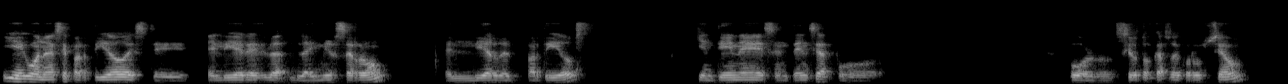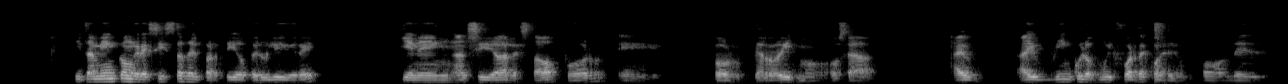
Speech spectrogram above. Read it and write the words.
Y eh, bueno, ese partido, este, el líder es Vla- Vladimir Cerrón, el líder del partido, quien tiene sentencias por, por ciertos casos de corrupción. Y también congresistas del partido Perú Libre tienen, han sido arrestados por, eh, por terrorismo. O sea, hay, hay vínculos muy fuertes con el,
